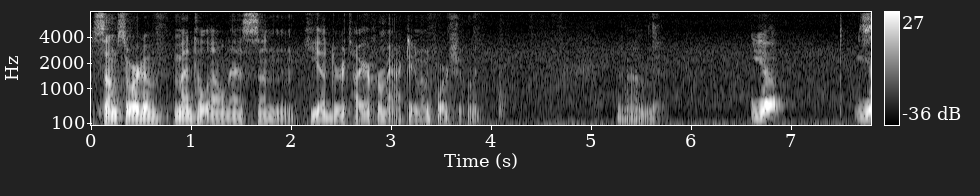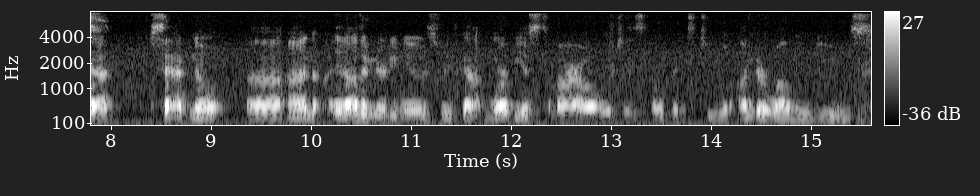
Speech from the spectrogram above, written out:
some sort of mental illness, and he had to retire from acting, unfortunately. Um, Yep. Yeah. Sad note. Uh, on in other nerdy news, we've got Morbius tomorrow, which is open to underwhelming views.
